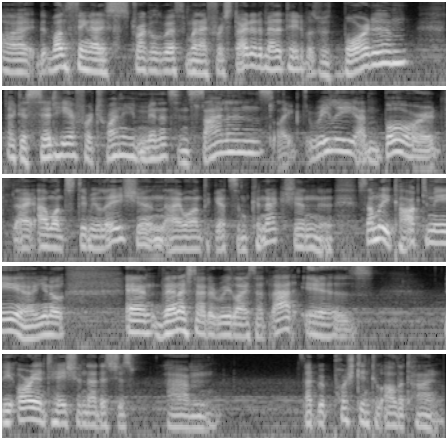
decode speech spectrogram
Uh, the one thing that I struggled with when I first started to meditate was with boredom. Like to sit here for 20 minutes in silence. Like really, I'm bored. I, I want stimulation. I want to get some connection. Somebody talk to me, uh, you know. And then I started to realize that that is the orientation that is just um, that we're pushed into all the time.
